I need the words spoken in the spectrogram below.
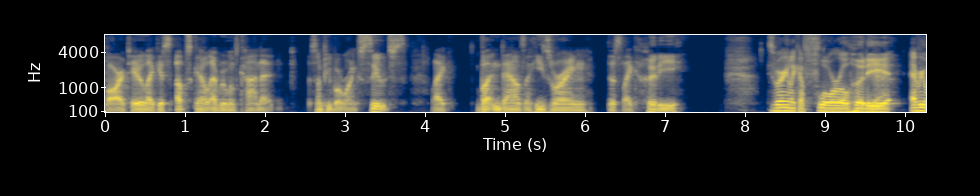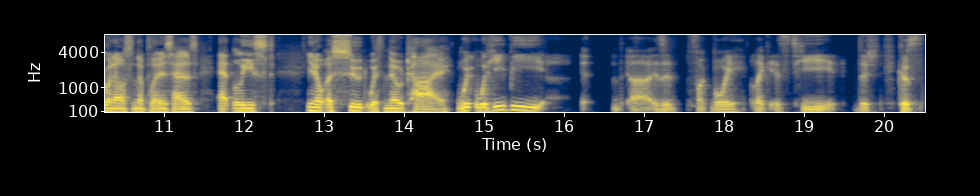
bar too. Like it's upscale. Everyone's kind of some people are wearing suits, like button downs, and he's wearing this like hoodie. He's wearing like a floral hoodie. Yeah. Everyone else in the place has at least, you know, a suit with no tie. Would would he be? Uh, is it fuck boy? Like is he the? Because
